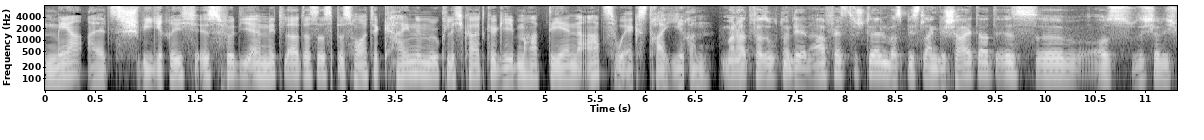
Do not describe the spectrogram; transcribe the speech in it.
Mehr als schwierig ist für die Ermittler, dass es bis heute keine Möglichkeit gegeben hat, DNA zu extrahieren. Man hat versucht, nur DNA festzustellen, was bislang gescheitert ist, äh, aus sicherlich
